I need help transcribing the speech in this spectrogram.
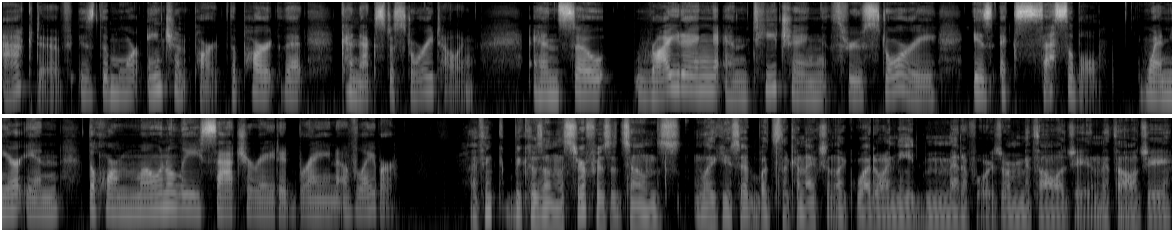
active is the more ancient part, the part that connects to storytelling. And so writing and teaching through story is accessible when you're in the hormonally saturated brain of labor. I think because on the surface it sounds like you said, what's the connection? Like, why do I need metaphors or mythology? And mythology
